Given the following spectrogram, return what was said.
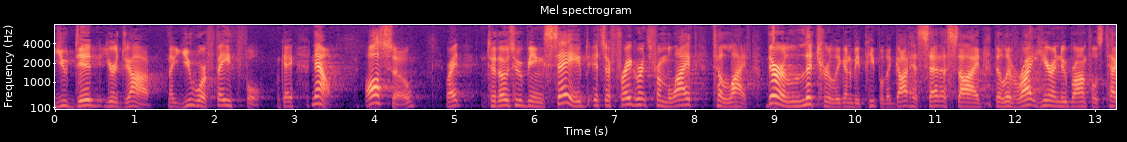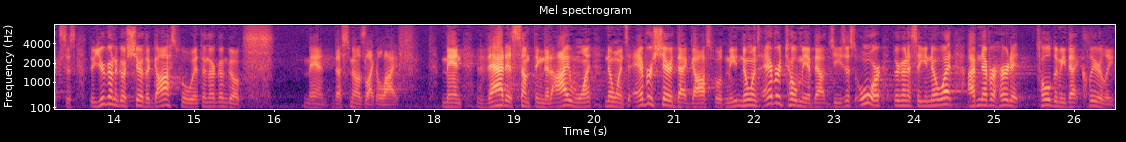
you did your job. Like you were faithful. Okay? Now, also, right, to those who are being saved, it's a fragrance from life to life. There are literally going to be people that God has set aside that live right here in New Braunfels, Texas, that you're going to go share the gospel with, and they're going to go, man, that smells like life man, that is something that I want. No one's ever shared that gospel with me. No one's ever told me about Jesus. Or they're going to say, you know what? I've never heard it told to me that clearly.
